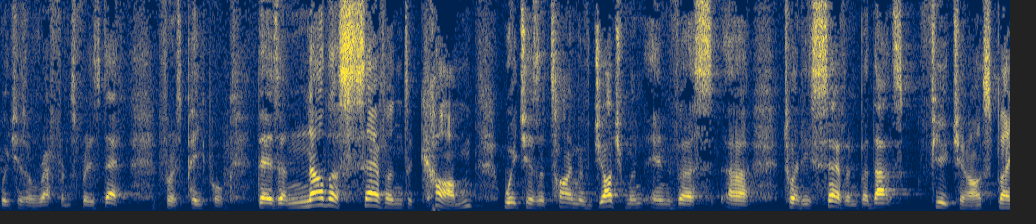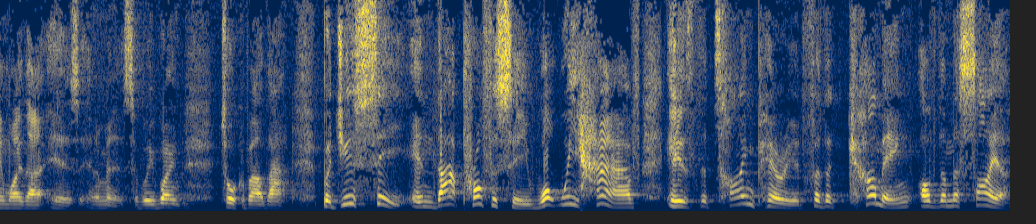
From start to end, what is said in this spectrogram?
which is a reference for his death, for his people. There's another seven to come, which is a time of judgment in verse uh, 27, but that's future. And I'll explain why that is in a minute. So we won't talk about that. But you see, in that prophecy, what we have is the time period for the coming of the Messiah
